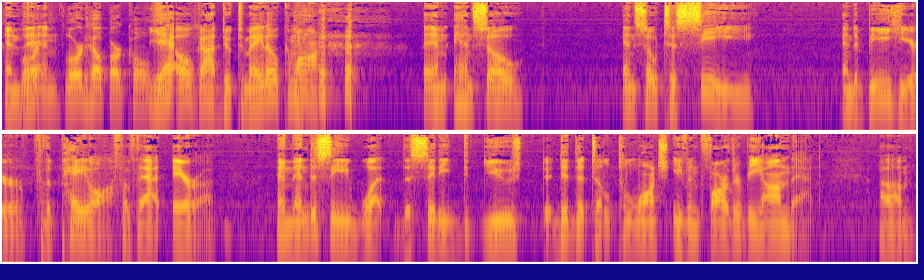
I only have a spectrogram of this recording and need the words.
And Lord, then Lord help our Colts. yeah. Oh God, Duke Tomato. Come on. and and so and so to see and to be here for the payoff of that era, and then to see what the city d- used did that to to launch even farther beyond that. Um,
